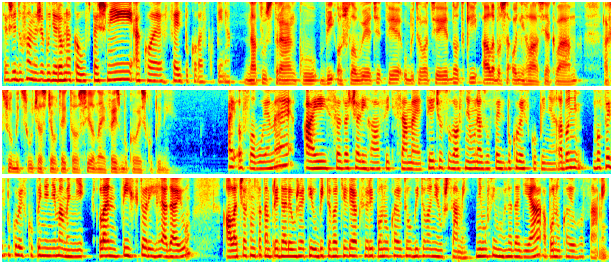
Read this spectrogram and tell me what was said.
Takže dúfame, že bude rovnako úspešný, ako je Facebooková skupina. Na tú stránku vy oslovujete tie ubytovacie jednotky, alebo sa oni hlásia k vám a chcú byť súčasťou tejto silnej Facebookovej skupiny? Aj oslovujeme, aj sa začali hlásiť samé, tie, čo sú vlastne u nás vo Facebookovej skupine. Lebo vo Facebookovej skupine nemáme len tých, ktorí hľadajú, ale časom sa tam pridali už aj tí ubytovatelia, ktorí ponúkajú to ubytovanie už sami. Nemusím ho hľadať ja a ponúkajú ho sami.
